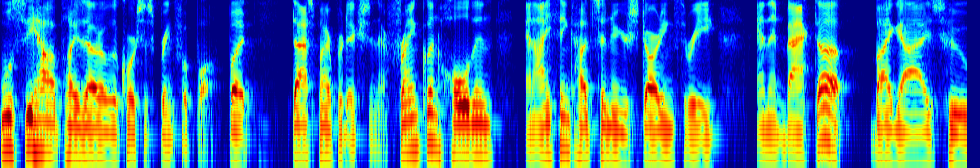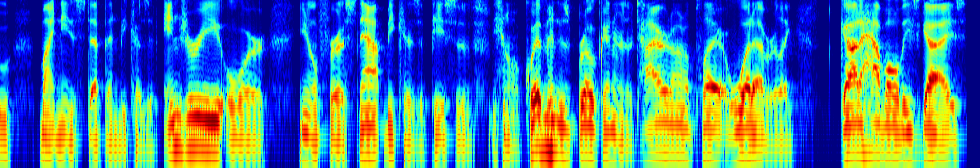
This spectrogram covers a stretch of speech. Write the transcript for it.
we'll see how it plays out over the course of spring football. But that's my prediction there. Franklin, Holden, and I think Hudson are your starting three. And then backed up by guys who might need to step in because of injury or you know for a snap because a piece of you know equipment is broken or they're tired on a play or whatever like got to have all these guys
